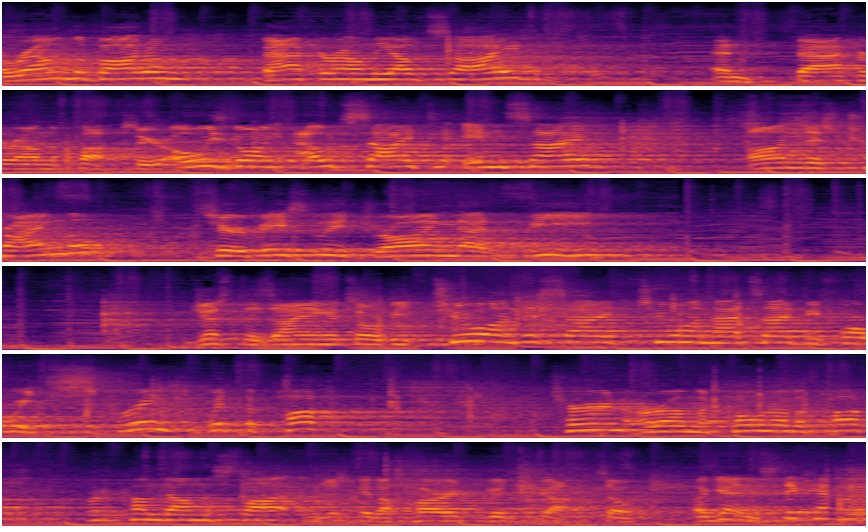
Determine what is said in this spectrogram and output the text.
around the bottom, back around the outside, and back around the puck. So you're always going outside to inside on this triangle. So you're basically drawing that V, just designing it so it'll be two on this side, two on that side before we sprint with the puck, turn around the cone of the puck, we're gonna come down the slot and just get a hard, good shot. So again, stick handling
